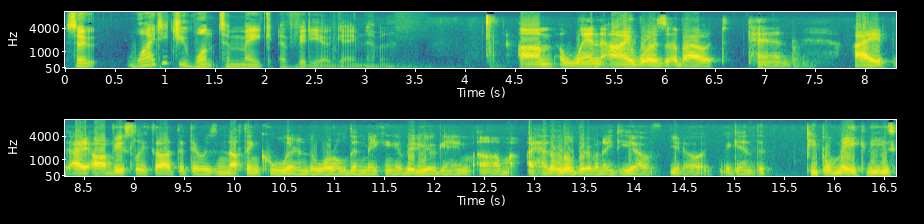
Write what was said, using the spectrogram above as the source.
So, why did you want to make a video game, Neven? Um, when I was about 10, I, I obviously thought that there was nothing cooler in the world than making a video game. Um, I had a little bit of an idea of, you know, again, that people make these.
